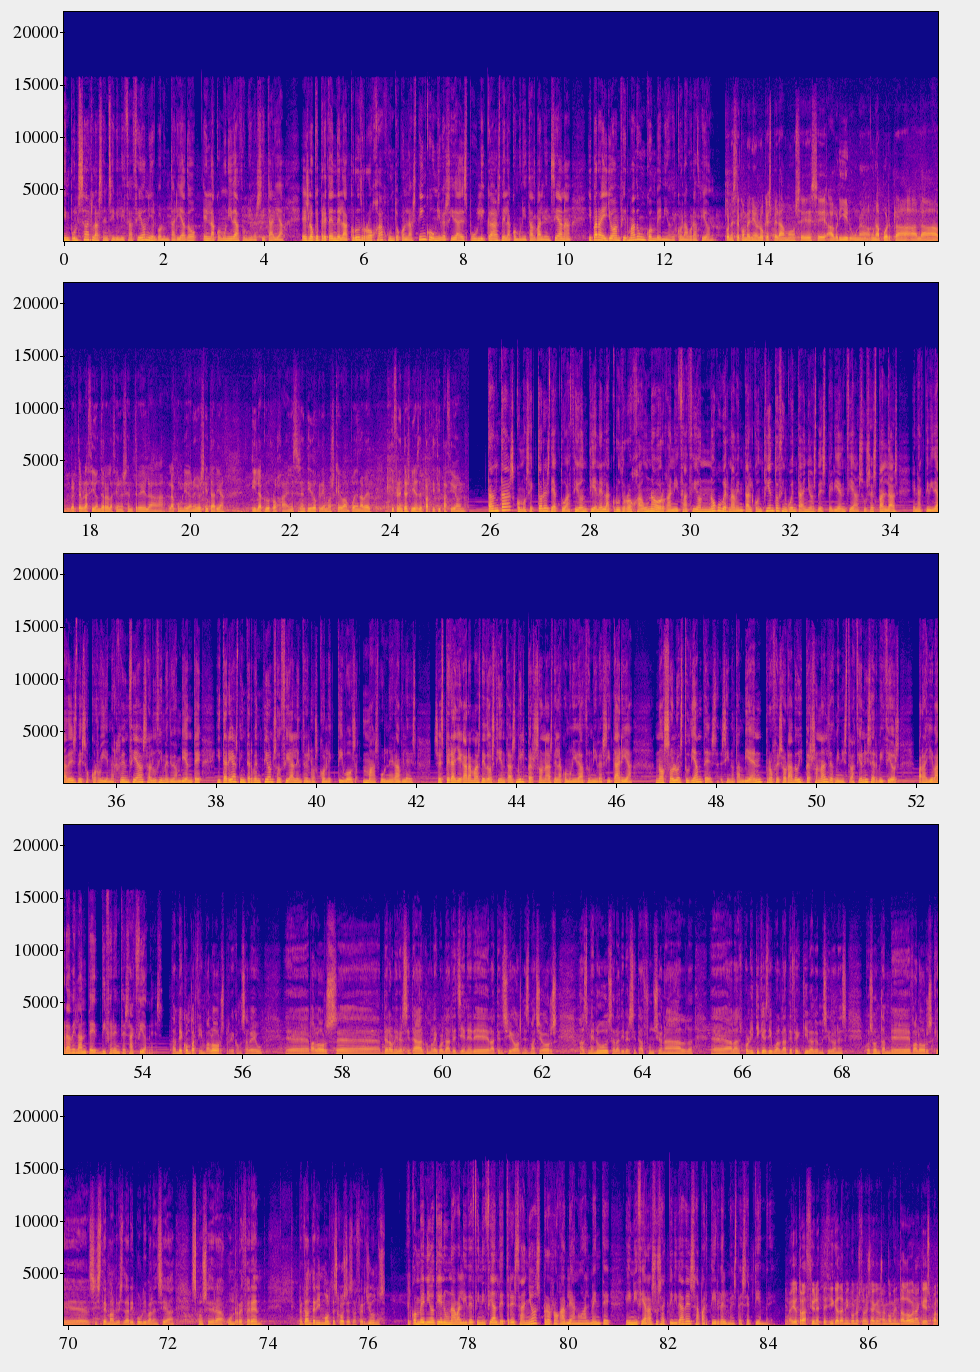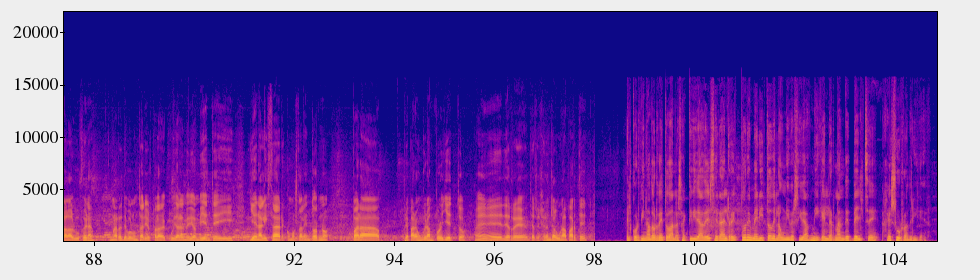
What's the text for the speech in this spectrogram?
impulsar la sensibilización y el voluntariado en la comunidad universitaria. Es lo que pretende la Cruz Roja junto con las cinco universidades públicas de la comunidad valenciana y para ello han firmado un convenio de colaboración. Con este convenio lo que esperamos es eh, abrir una, puerta a la vertebración de relaciones entre la, comunidad universitaria y la Cruz Roja. En este sentido creemos que pueden haber diferentes vías de participación. Tantas como sectores de actuación tiene la Cruz Roja, una organización no gubernamental con 150 años de experiencia a sus espaldas en actividades de socorro y emergencia, salud y medio ambiente y tareas de intervención social entre los colectivos más vulnerables. Se espera llegar a más de 200.000 personas de la comunidad universitaria no solo estudiantes, sino también profesorado y personal de administración y servicios para llevar adelante diferentes acciones. També compartim valors, perquè com sabeu, eh, valors eh, de la universitat com la igualtat de gènere, l'atenció als més majors, als menuts, a la diversitat funcional, eh, a les polítiques d'igualtat efectiva d'homes i dones, pues són també valors que el sistema universitari públic valencià es considera un referent. Per tant, tenim moltes coses a fer junts. El convenio tiene una validez inicial de tres años, prorrogable anualmente, e iniciará sus actividades a partir del mes de septiembre. Hay otra acción específica también con nuestra universidad que nos han comentado ahora, que es para la albufera, una red de voluntarios para cuidar el medio ambiente y, analizar cómo está el entorno para preparar un gran proyecto ¿eh? de, de región de alguna parte. El coordinador de todas las actividades será el rector emérito de la Universidad Miguel Hernández Delche, Jesús Rodríguez.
